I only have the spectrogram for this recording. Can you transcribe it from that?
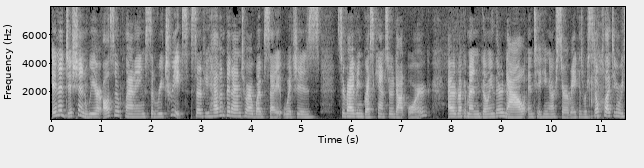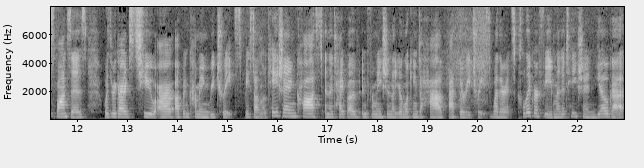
In addition, we are also planning some retreats. So if you haven't been onto our website, which is survivingbreastcancer.org, I would recommend going there now and taking our survey because we're still collecting responses with regards to our up and coming retreats based on location, cost, and the type of information that you're looking to have at the retreats, whether it's calligraphy, meditation, yoga.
